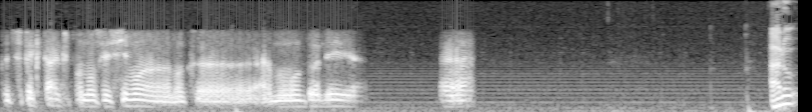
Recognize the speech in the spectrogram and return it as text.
que de spectacles pendant ces six mois. Donc à un moment donné. Allô?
